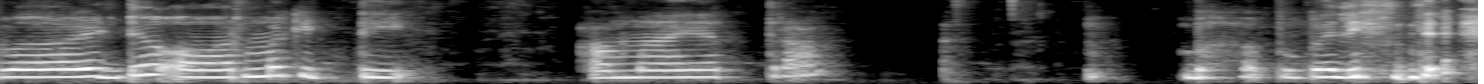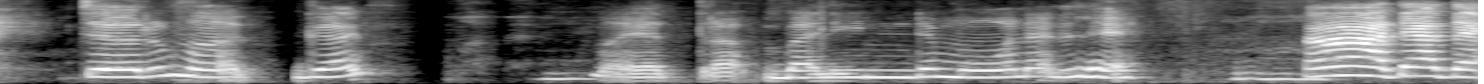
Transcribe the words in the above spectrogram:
വേർഡ് ഓർമ്മ കിട്ടി. അമ്മയത്ര ബാബുബലിന്റെ ചെറുമകൻ മയത്ര ബലിന്റെ മോനല്ലേ? ആ അതെ അതെ.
